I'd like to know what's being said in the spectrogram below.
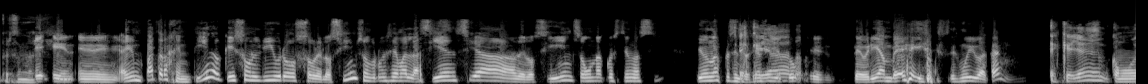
personaje. Eh, en- en- hay un pata argentino que hizo un libro sobre los Simpsons, creo que se llama La ciencia de los Simpsons, una cuestión así. Tiene unas presentaciones ya- en YouTube que deberían ver y es muy bacán. Es que allá, en- como,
